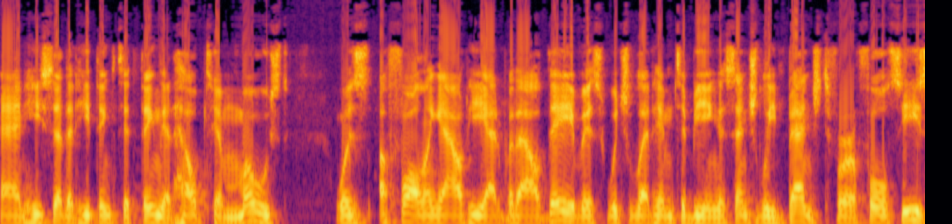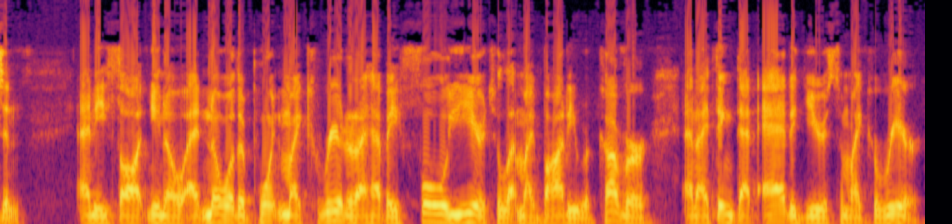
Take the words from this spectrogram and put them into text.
And he said that he thinks the thing that helped him most was a falling out he had with Al Davis, which led him to being essentially benched for a full season. And he thought, you know, at no other point in my career did I have a full year to let my body recover. And I think that added years to my career.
